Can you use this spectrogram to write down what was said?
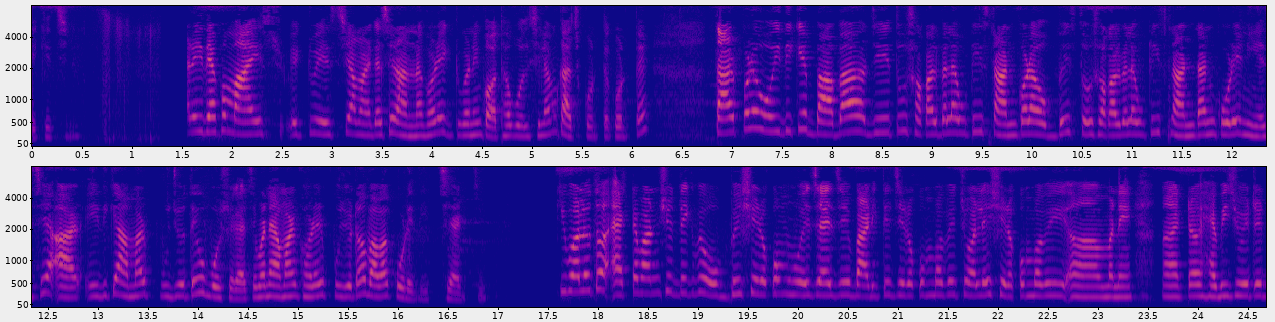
রেখেছি। আর এই দেখো মা একটু এসছে আমার কাছে রান্নাঘরে, একটুখানি কথা বলছিলাম কাজ করতে করতে। তারপরে ওইদিকে বাবা যেহেতু সকালবেলা উঠেই স্নান করা অভ্যেস, তো সকালবেলা উঠেই স্নান টান করে নিয়েছে। আর এইদিকে আমার পুজোতেও বসে গেছে। মানে আমার ঘরের পুজোটাও বাবা করে দিচ্ছে আর কি। কি বলতো, একটা মানুষের দেখবে অভ্যেস এরকম হয়ে যায় যে বাড়িতে যেরকমভাবে চলে সেরকমভাবেই মানে একটা হ্যাবিচুয়েটেড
